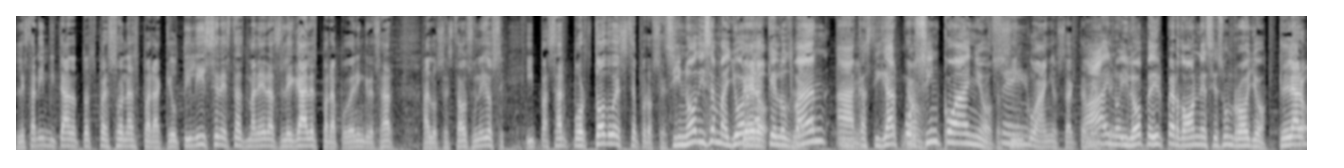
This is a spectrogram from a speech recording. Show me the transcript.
Le están invitando a otras personas para que utilicen estas maneras legales para poder ingresar a los Estados Unidos y pasar por todo este proceso. Si no, dice Mayorga Pero, que los claro. van a castigar por No. cinco años. Cinco años, exactamente. Ay, no, y luego pedir perdones, si es un rollo. Claro,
